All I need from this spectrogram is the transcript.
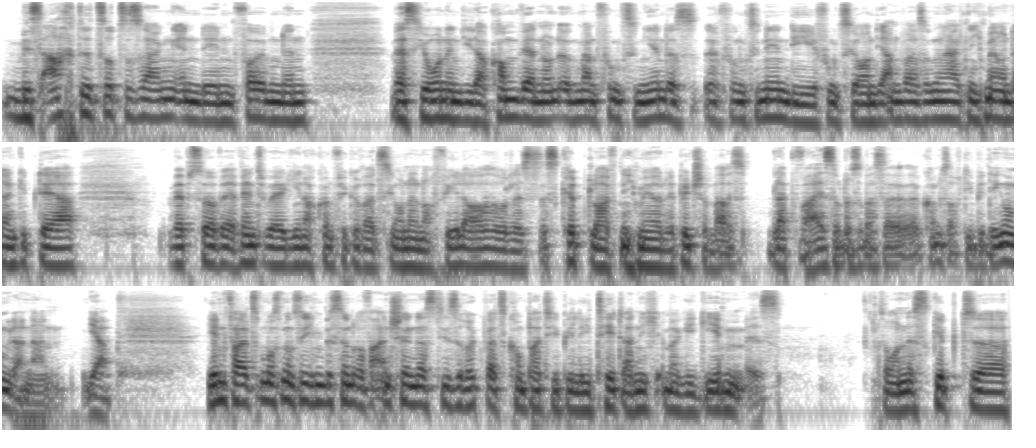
missachtet sozusagen in den folgenden Versionen, die da kommen werden und irgendwann funktionieren das, äh, funktionieren die Funktionen, die Anweisungen halt nicht mehr und dann gibt der Webserver eventuell je nach Konfiguration noch Fehler aus oder das, das Skript läuft nicht mehr oder der Bildschirm bleibt weiß oder sowas, da kommt es auf die Bedingungen dann an. Ja. Jedenfalls muss man sich ein bisschen darauf einstellen, dass diese Rückwärtskompatibilität da nicht immer gegeben ist. So, und es gibt, äh,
